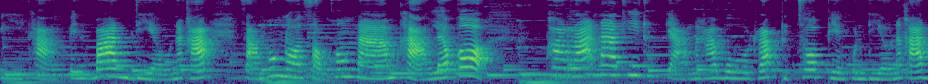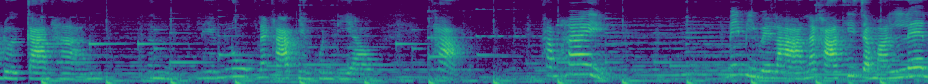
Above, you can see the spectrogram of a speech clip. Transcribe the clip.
ปีค่ะ เป็นบ้านเดี่ยวนะคะ 3 ห้องนอน 2 ห้องน้ำค่ะ แล้วก็ภาระหน้าที่ทุกอย่างนะคะ โบรับผิดชอบเพียงคนเดียวนะคะ โดยการหาเงินเลี้ยงลูกนะคะ เพียงคนเดียวค่ะทำให้ไม่มีเวลานะคะที่จะมาเล่น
